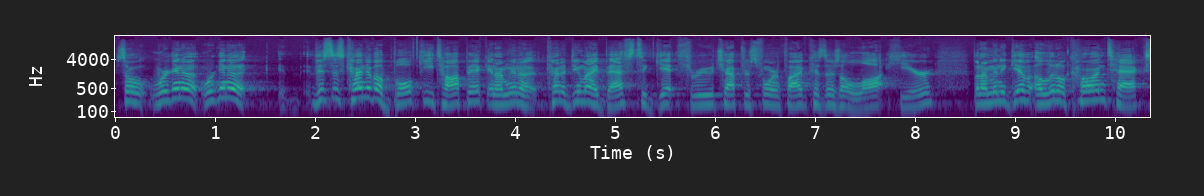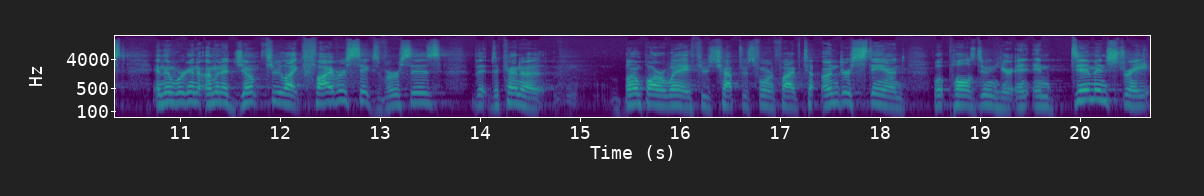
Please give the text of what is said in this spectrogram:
So we're gonna we're gonna this is kind of a bulky topic, and I'm gonna kind of do my best to get through chapters four and five because there's a lot here but I'm going to give a little context, and then we're going to, I'm going to jump through like five or six verses that, to kind of bump our way through chapters four and five to understand what Paul's doing here and, and, demonstrate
